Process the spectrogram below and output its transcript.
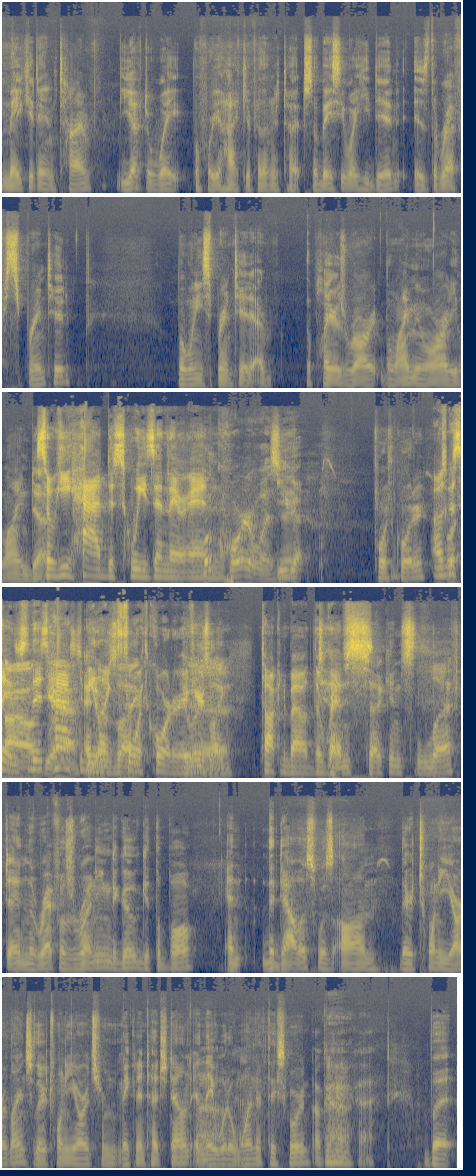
make it in time, you have to wait before you hike it for them to touch. So basically, what he did is the ref sprinted, but when he sprinted, uh, the players were already, the linemen were already lined up. So he had to squeeze in there, And What quarter was you it? got fourth quarter. I was gonna say this, Oh, this yeah. has to be like like- fourth quarter. it was like talking about the Ten refs. seconds left, and the ref was running to go get the ball, and the Dallas was on their 20 yard line, so they're 20 yards from making a touchdown, and they Oh, would have okay. won if they scored. okay, Mm-hmm. okay. But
